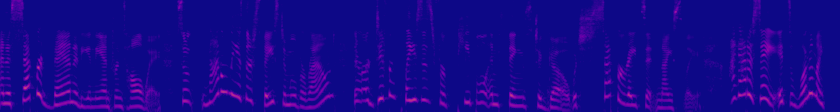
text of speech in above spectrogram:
and a separate vanity in the entrance hallway. So not only is there space to move around, there are different places for people and things to go, which separates it nicely. I gotta say, it's one of my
